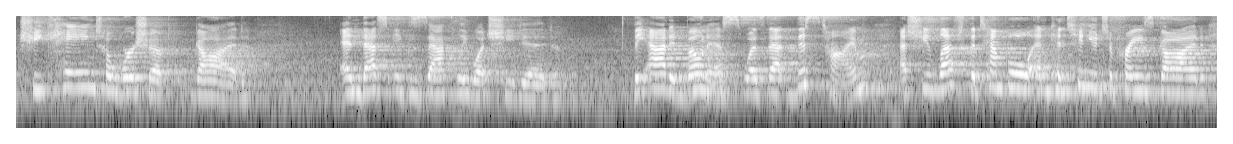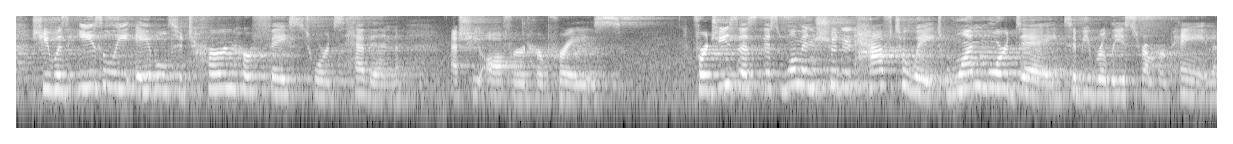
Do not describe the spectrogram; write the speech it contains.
she came to worship God. And that's exactly what she did. The added bonus was that this time, as she left the temple and continued to praise God, she was easily able to turn her face towards heaven as she offered her praise. For Jesus, this woman shouldn't have to wait one more day to be released from her pain.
